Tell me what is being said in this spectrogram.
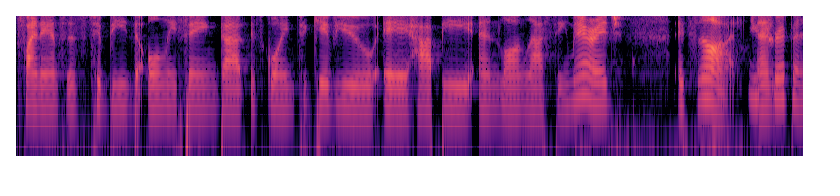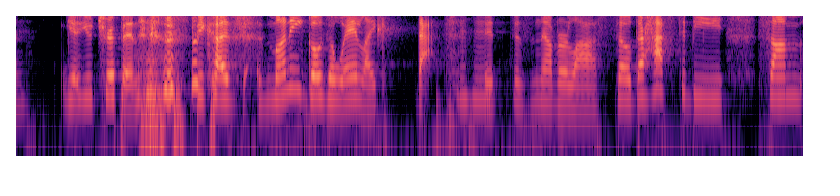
finances to be the only thing that is going to give you a happy and long lasting marriage, it's not. You And- tripping. Yeah, you tripping because money goes away like that. Mhm. It does never last. So there has to be some,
